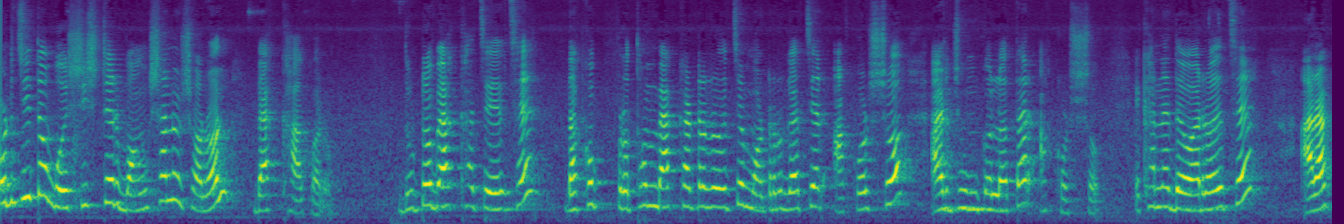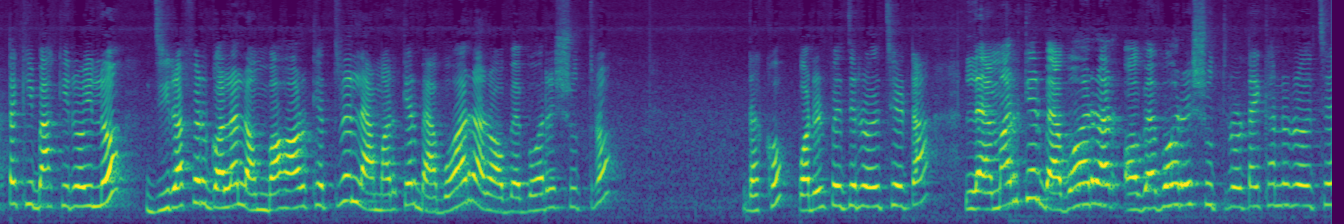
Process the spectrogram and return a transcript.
অর্জিত বৈশিষ্ট্যের বংশানুসরণ ব্যাখ্যা করো। দুটো ব্যাখ্যা চেয়েছে। দেখো, প্রথম ব্যাখ্যাটা রয়েছে মটর গাছের আকর্ষ আর ঝুমকলতার আকর্ষ। এখানে দেওয়া রয়েছে আর একটা কি বাকি রইল? জিরাফের গলা লম্বা হওয়ার ক্ষেত্রে ল্যামার্কের ব্যবহার আর অব্যবহারের সূত্র দেখো, পরের পেজে রয়েছে এটা। ল্যামার্কের ব্যবহার আর অব্যবহারের সূত্রটা এখানে রয়েছে।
